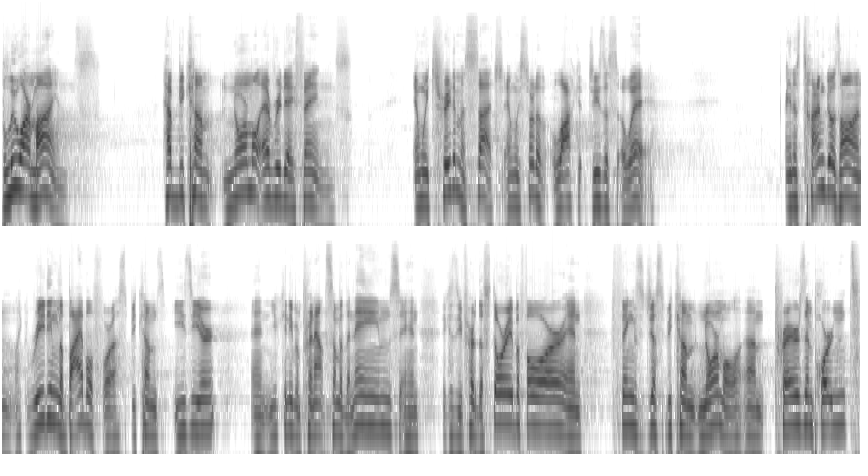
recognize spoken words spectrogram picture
blew our minds, have become normal everyday things. And we treat them as such, and we sort of lock Jesus away. And as time goes on, like reading the Bible for us becomes easier, and you can even pronounce some of the names, and because you've heard the story before, and things just become normal. Um, Prayer is important.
